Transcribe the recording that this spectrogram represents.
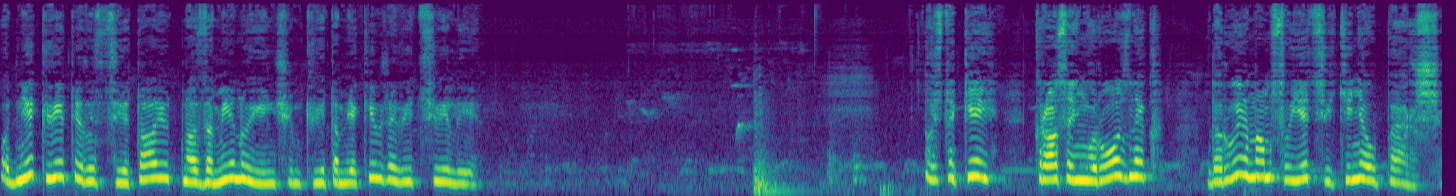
Одні квіти розцвітають на заміну іншим квітам, які вже відцвіли. Ось такий красень морозник дарує нам своє цвітіння вперше.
